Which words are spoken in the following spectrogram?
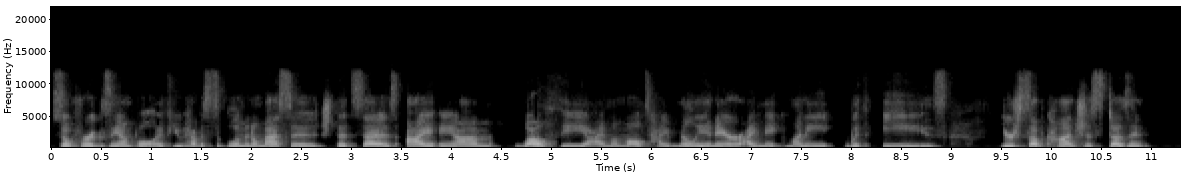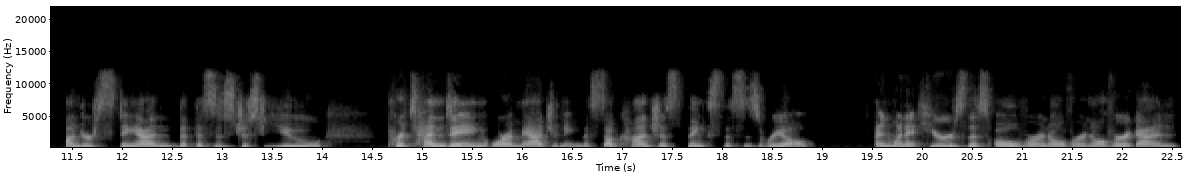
So, for example, if you have a subliminal message that says, I am wealthy, I'm a multimillionaire, I make money with ease, your subconscious doesn't understand that this is just you pretending or imagining. The subconscious thinks this is real. And when it hears this over and over and over again,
